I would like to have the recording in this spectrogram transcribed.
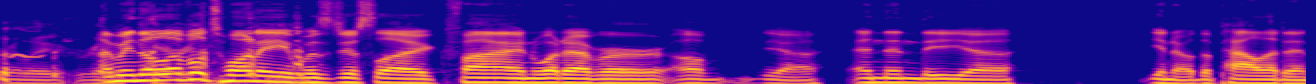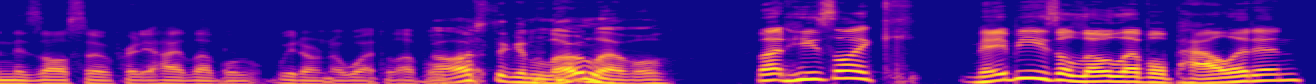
Really, really I mean, the scary. level 20 was just like, fine, whatever. Um, yeah. And then the, uh, you know, the paladin is also pretty high level. We don't know what level. Oh, I was but, thinking low level. but he's like, maybe he's a low level paladin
